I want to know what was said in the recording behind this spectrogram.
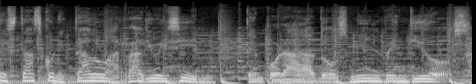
estás conectado a Radio Isil, temporada 2022.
